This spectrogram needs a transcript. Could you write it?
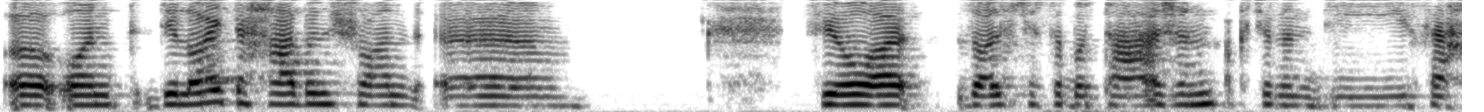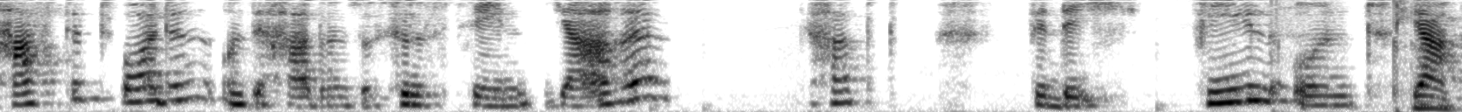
Äh, und die Leute haben schon ähm, für solche Sabotagenaktionen, die verhaftet wurden und sie haben so 15 Jahre gehabt, finde ich viel und Klar. ja,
